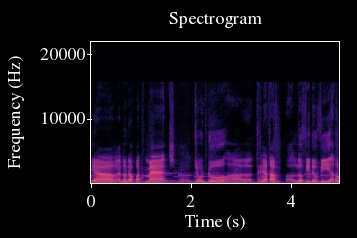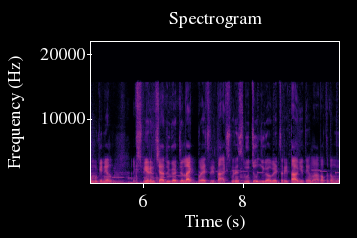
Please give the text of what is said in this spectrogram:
yang anu dapat match uh, jodoh uh, ternyata uh, lovey dovey atau mungkin yang experience-nya juga jelek boleh cerita experience lucu juga boleh cerita gitu ya mana tahu ketemu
